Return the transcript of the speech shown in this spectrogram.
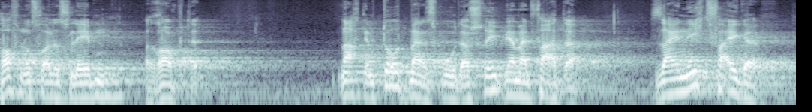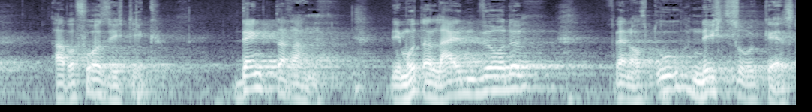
hoffnungsvolles Leben raubte. Nach dem Tod meines Bruders schrieb mir mein Vater, sei nicht feige, aber vorsichtig. Denk daran, wie Mutter leiden würde, wenn auch du nicht zurückgehst.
